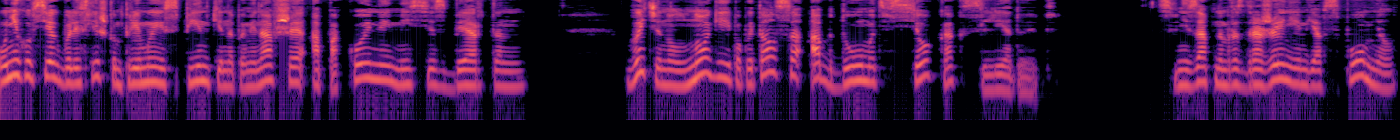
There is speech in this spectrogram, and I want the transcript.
У них у всех были слишком прямые спинки, напоминавшие о покойной миссис Бертон. Вытянул ноги и попытался обдумать все как следует. С внезапным раздражением я вспомнил,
